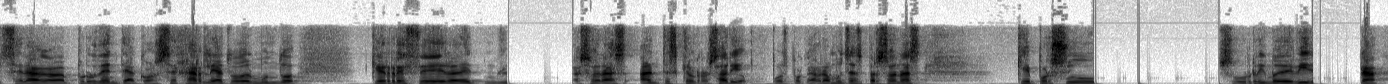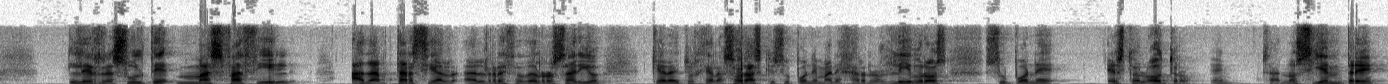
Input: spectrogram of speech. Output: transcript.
será prudente aconsejarle a todo el mundo que rece las horas antes que el rosario, pues porque habrá muchas personas que por su, su ritmo de vida les resulte más fácil adaptarse al, rezo del rosario que a la liturgia de las horas, que supone manejar los libros, supone esto lo otro. ¿eh? O sea, no siempre,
